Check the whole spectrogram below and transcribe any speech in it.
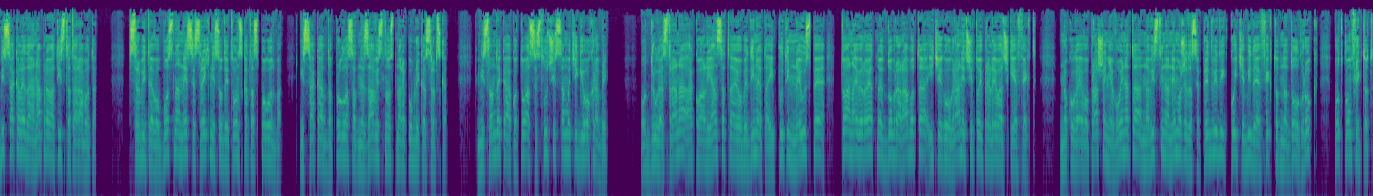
би сакале да ја направат истата работа. Србите во Босна не се среќни со Дейтонската спогодба, и сакаат да прогласат независност на Република Српска. Мислам дека ако тоа се случи, само ќе ги охрабри. Од друга страна, ако алијансата е обединета и Путин не успее, тоа најверојатно е добра работа и ќе го ограничи тој прелевачки ефект. Но кога е во прашање војната, навистина не може да се предвиди кој ќе биде ефектот на долг рок од конфликтот,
